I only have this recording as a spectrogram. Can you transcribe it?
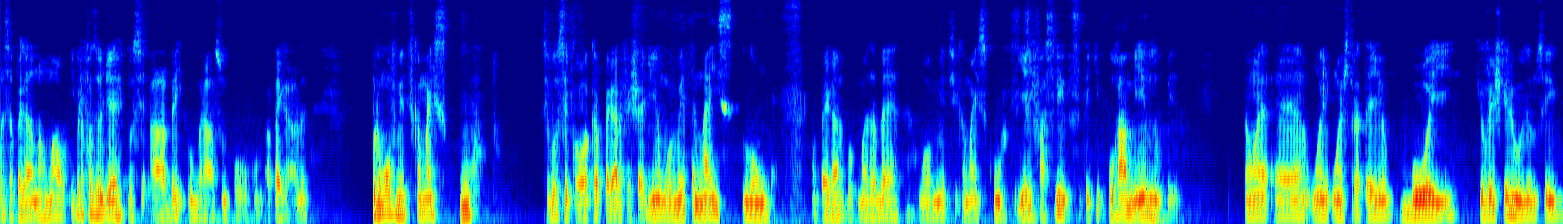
essa pegada normal e para fazer o jerk você abre o braço um pouco, a pegada, para o movimento ficar mais curto. Se você coloca a pegada fechadinha, o movimento é mais longo. Uma pegada um pouco mais aberta, o movimento fica mais curto e aí facilita. Você tem que empurrar menos o peso. Então é, é uma, uma estratégia boa aí que eu vejo que ele usa. Eu não sei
